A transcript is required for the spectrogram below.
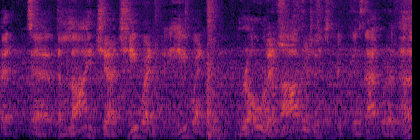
But uh, the line judge, he went, he went rolling afterwards because that would have hurt.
